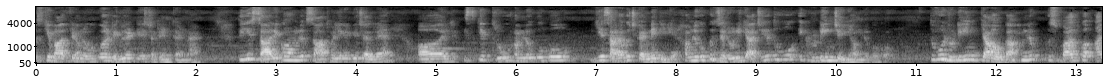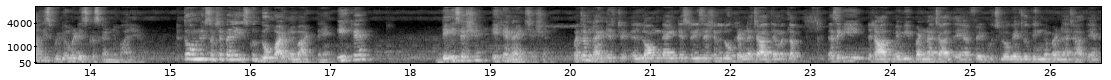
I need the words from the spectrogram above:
उसके बाद फिर हम लोगों को रेगुलर टेस्ट अटेंड करना है। तो ये सारे को हम लोग साथ में लेकर के चल रहे हैं और इसके थ्रू हम लोगों को ये सारा कुछ करने के लिए हम लोगों को ज़रूरी क्या चाहिए तो वो एक रूटीन चाहिए हम लोगों को। तो वो रूटीन क्या होगा, हम लोग उस बात को आज इस वीडियो में डिस्कस करने वाले हैं। तो हम लोग सबसे पहले इसको दो पार्ट में बांटते हैं। एक है डे सेशन एक है नाइट सेशन मतलब night long night study session लोग करना चाहते हैं मतलब जैसे कि रात में भी पढ़ना चाहते हैं, फिर कुछ लोग हैं जो दिन में पढ़ना चाहते हैं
